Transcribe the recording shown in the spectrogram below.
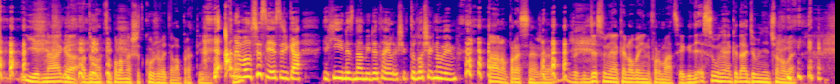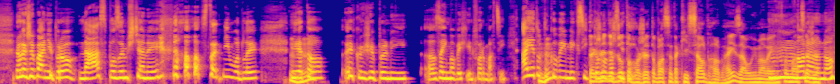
Jednak a, a druhá to podle mě všechno už věděla předtím. A nebo přesně, jestli říká, jaký neznámý detaily, však tohle všechno vím. Ano, přesně, že, že kde jsou nějaké nové informace, kde jsou nějaké, dajte mi něco nové. No každopádně pro nás, pozemšťany a ostatní modly, je to jakože plný uh, zajímavých informací. A je to mm-hmm. takový mixík Takže toho vlastně... do toho, že je to vlastně taký self-help, hej, zaujímavé mm, informace. No, no, no, no.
